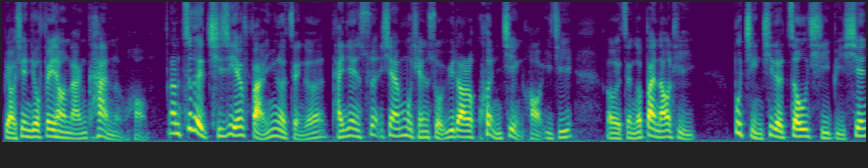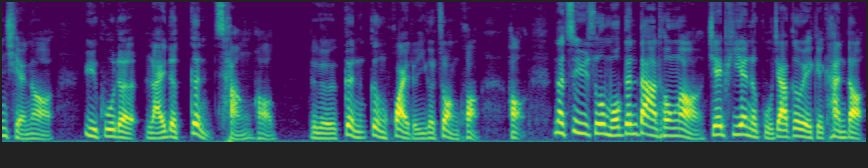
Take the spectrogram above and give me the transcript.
表现就非常难看了哈，那这个其实也反映了整个台积电现在目前所遇到的困境哈，以及呃整个半导体不景气的周期比先前啊预估的来得更长哈，这个更更坏的一个状况。好，那至于说摩根大通啊，JPM 的股价，各位可以看到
